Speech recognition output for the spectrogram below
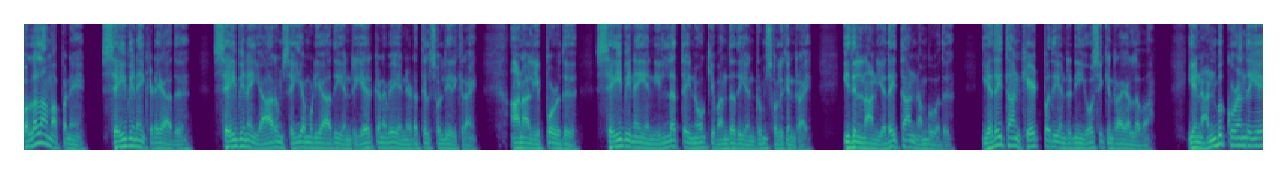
சொல்லலாம் அப்பனே செய்வினை கிடையாது. செய்வினை யாரும் செய்ய முடியாது என்று ஏற்கனவே என்னிடத்தில் சொல்லியிருக்கிறாய். ஆனால் இப்பொழுது செய்வினை என் இல்லத்தை நோக்கி வந்தது என்றும் சொல்கின்றாய். இதில் நான் எதைத்தான் நம்புவது? எதைத்தான் கேட்பது என்று நீ யோசிக்கின்றாய் அல்லவா? என் அன்பு குழந்தையே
